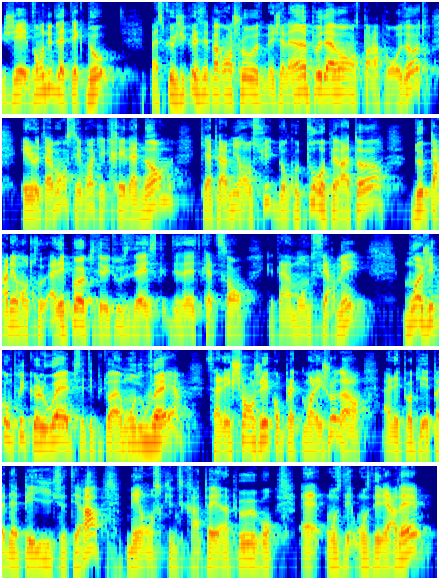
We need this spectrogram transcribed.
j'ai vendu de la techno parce que j'y connaissais pas grand-chose, mais j'avais un peu d'avance par rapport aux autres. Et notamment, c'est moi qui ai créé la norme qui a permis ensuite, donc au tour opérateur, de parler entre eux. À l'époque, ils avaient tous des AS, des AS 400 qui étaient un monde fermé. Moi, j'ai compris que le web, c'était plutôt un monde ouvert. Ça allait changer complètement les choses. Alors, à l'époque, il n'y avait pas d'API, etc. Mais on screen scrapait un peu. Bon, eh, on se démerdait.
